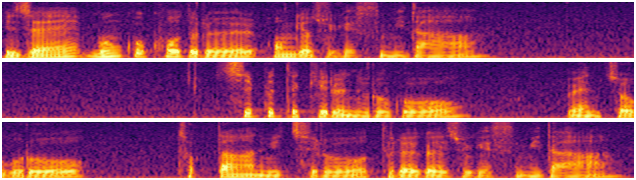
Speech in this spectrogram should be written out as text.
이제 문구 코드를 옮겨 주겠습니다. Shift 키를 누르고 왼쪽으로 적당한 위치로 드래그 해 주겠습니다.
